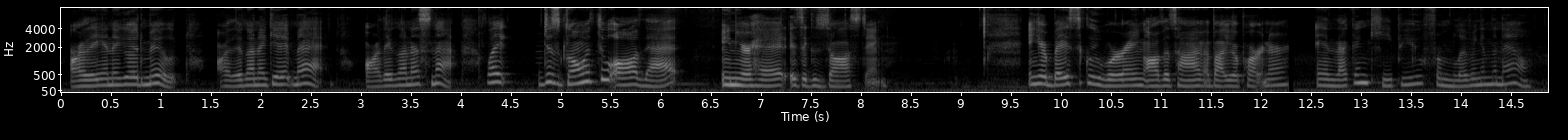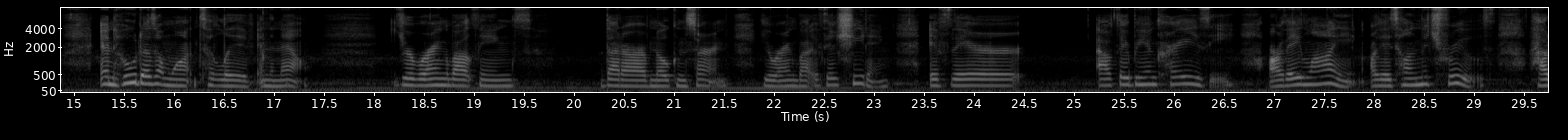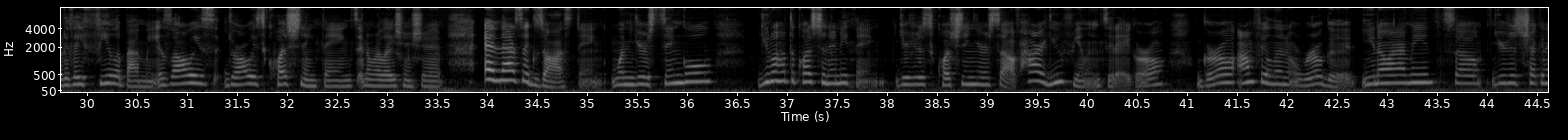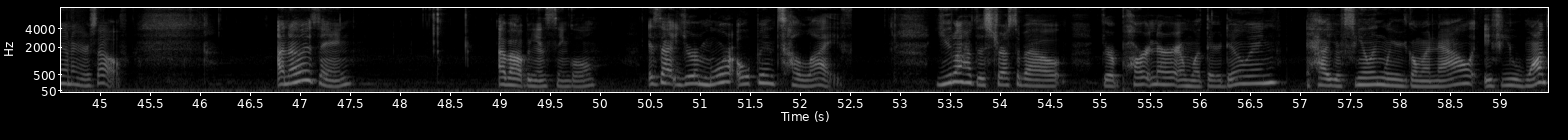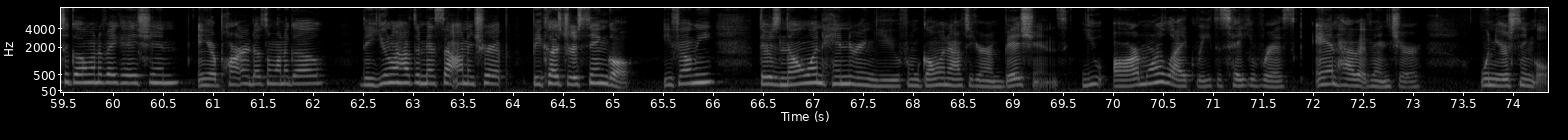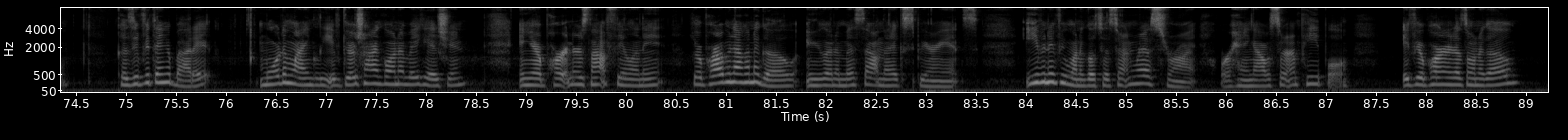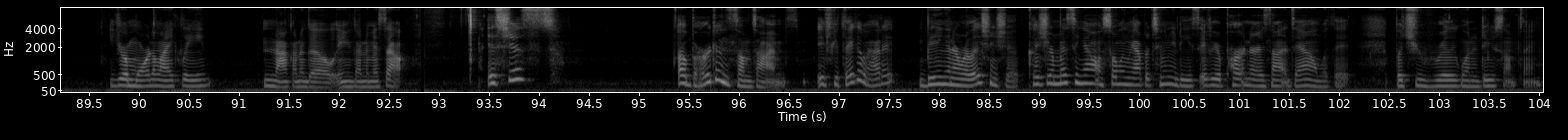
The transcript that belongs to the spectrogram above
Are they in a good mood? Are they going to get mad? Are they going to snap? Like, just going through all that in your head is exhausting. And you're basically worrying all the time about your partner, and that can keep you from living in the now. And who doesn't want to live in the now? You're worrying about things that are of no concern. You're worrying about if they're cheating, if they're out there being crazy? Are they lying? Are they telling the truth? How do they feel about me? It's always you're always questioning things in a relationship, and that's exhausting. When you're single, you don't have to question anything. You're just questioning yourself. How are you feeling today, girl? Girl, I'm feeling real good. You know what I mean? So, you're just checking in on yourself. Another thing about being single is that you're more open to life. You don't have to stress about your partner and what they're doing, how you're feeling when you're going out. If you want to go on a vacation and your partner doesn't want to go, then you don't have to miss out on a trip because you're single. You feel me? There's no one hindering you from going after your ambitions. You are more likely to take a risk and have adventure when you're single. Because if you think about it, more than likely, if you're trying to go on a vacation and your partner's not feeling it, you're probably not going to go and you're going to miss out on that experience even if you want to go to a certain restaurant or hang out with certain people, if your partner doesn't want to go, you're more than likely not going to go and you're going to miss out. It's just a burden sometimes, if you think about it, being in a relationship, because you're missing out on so many opportunities if your partner is not down with it, but you really want to do something.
